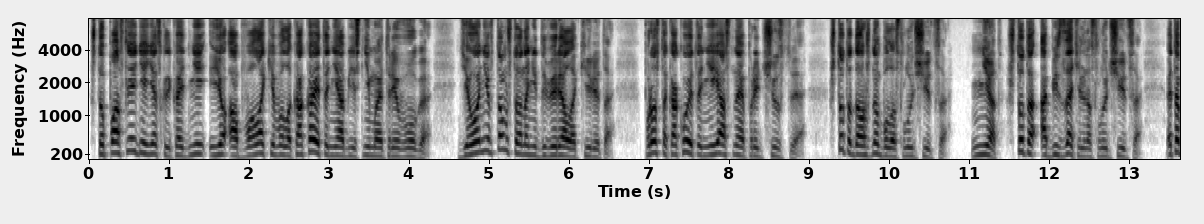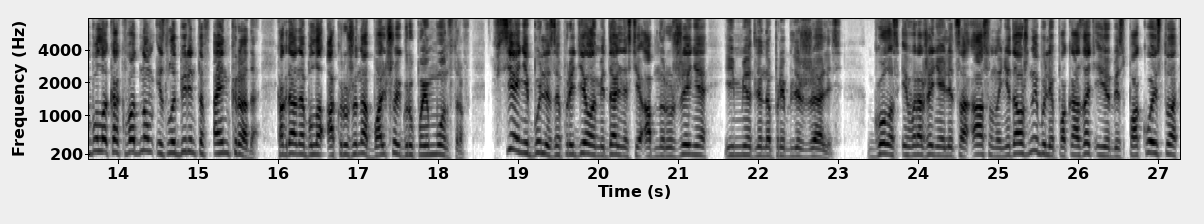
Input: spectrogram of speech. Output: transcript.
что последние несколько дней ее обволакивала какая-то необъяснимая тревога. Дело не в том, что она не доверяла Кирита. Просто какое-то неясное предчувствие. Что-то должно было случиться. Нет, что-то обязательно случится. Это было как в одном из лабиринтов Айнкрада, когда она была окружена большой группой монстров. Все они были за пределами дальности обнаружения и медленно приближались. Голос и выражение лица Асуны не должны были показать ее беспокойство,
